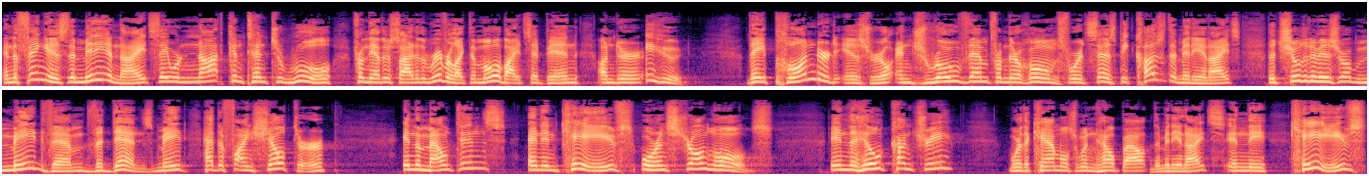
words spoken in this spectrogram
And the thing is, the Midianites, they were not content to rule from the other side of the river like the Moabites had been under Ehud. They plundered Israel and drove them from their homes. For it says, because the Midianites, the children of Israel made them the dens, made, had to find shelter in the mountains and in caves or in strongholds. In the hill country, where the camels wouldn't help out the Midianites, in the caves,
